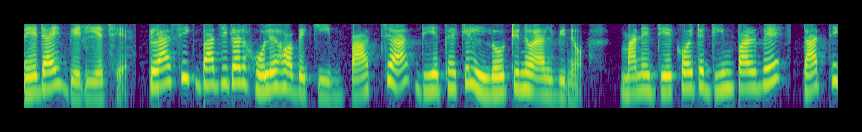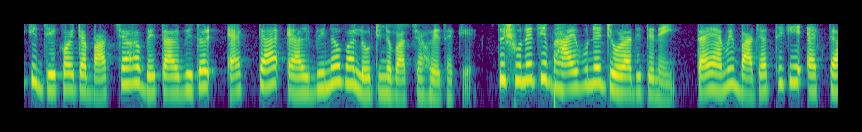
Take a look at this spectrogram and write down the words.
রেড আই বেরিয়েছে। ক্লাসিক বাজিগার হলে হবে কি? বাচ্চা দিয়ে থাকে লোটিনো অ্যালবিনো। মানে যে কয়টা ডিম পারবে, তার থেকে যে কয়টা বাচ্চা হবে, তার ভিতর একটা অ্যালবিনো বা লোটিনো বাচ্চা হয়ে থাকে। তো শুনেছি ভাই বোনের জোড়া দিতে নেই, তাই আমি বাজার থেকে একটা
